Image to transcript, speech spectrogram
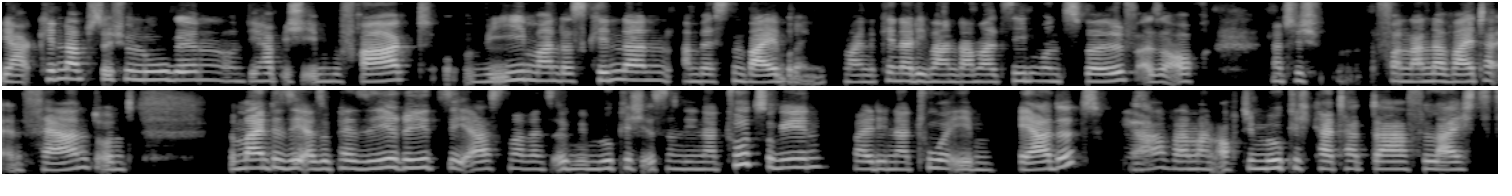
ja, Kinderpsychologin und die habe ich eben gefragt, wie man das Kindern am besten beibringt. Meine Kinder, die waren damals sieben und zwölf, also auch natürlich voneinander weiter entfernt und meinte sie, also per se rät sie erstmal, wenn es irgendwie möglich ist, in die Natur zu gehen, weil die Natur eben erdet, ja. ja. weil man auch die Möglichkeit hat, da vielleicht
